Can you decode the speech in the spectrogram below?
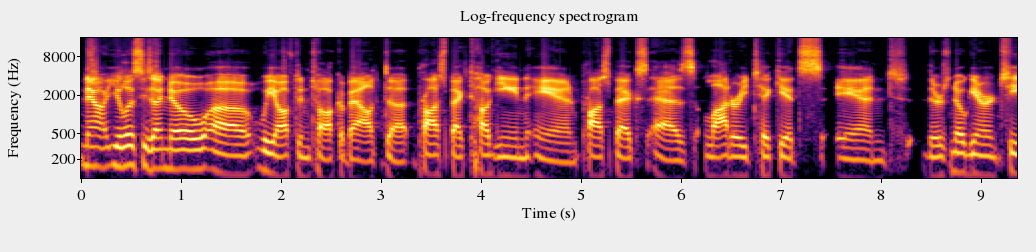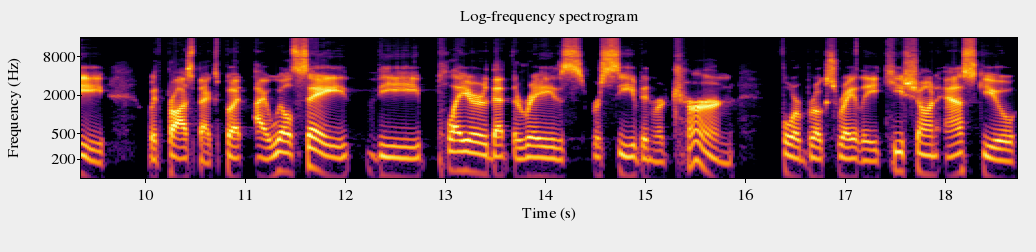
Now, Ulysses, I know uh, we often talk about uh, prospect hugging and prospects as lottery tickets, and there's no guarantee with prospects. But I will say the player that the Rays received in return for Brooks Raley, Keyshawn Askew,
